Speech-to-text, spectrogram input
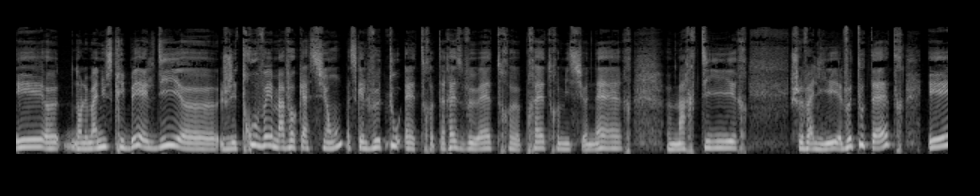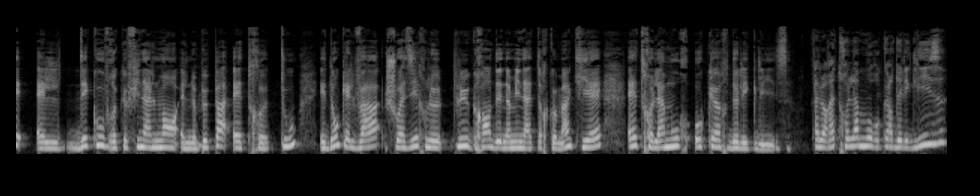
Et euh, dans le manuscrit B, elle dit euh, j'ai trouvé ma vocation parce qu'elle veut tout être. Thérèse veut être euh, prêtre, missionnaire, martyr, chevalier. Elle veut tout être et elle découvre que finalement elle ne peut pas être tout et donc elle va choisir le plus grand dénominateur commun qui est être l'amour au cœur de l'Église. Alors être l'amour au cœur de l'Église,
